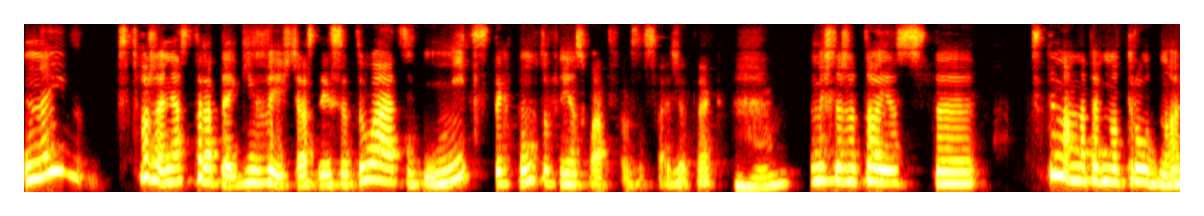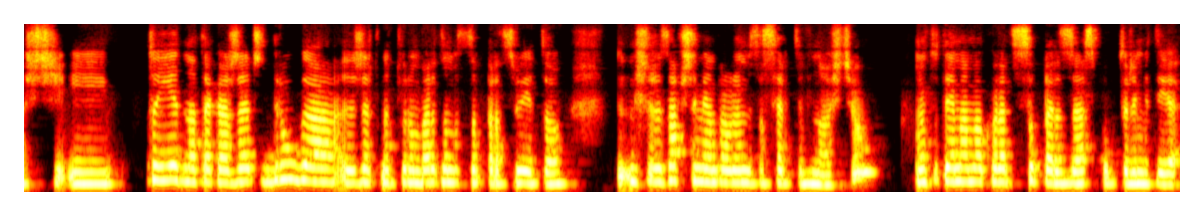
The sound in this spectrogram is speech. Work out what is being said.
no i stworzenia strategii wyjścia z tej sytuacji. Nic z tych punktów nie jest łatwe w zasadzie, tak? Mhm. Myślę, że to jest, y, z tym mam na pewno trudność i to jedna taka rzecz. Druga rzecz, na którą bardzo mocno pracuję, to myślę, że zawsze miałam problem z asertywnością. No tutaj mam akurat super zespół, który mnie tej e,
